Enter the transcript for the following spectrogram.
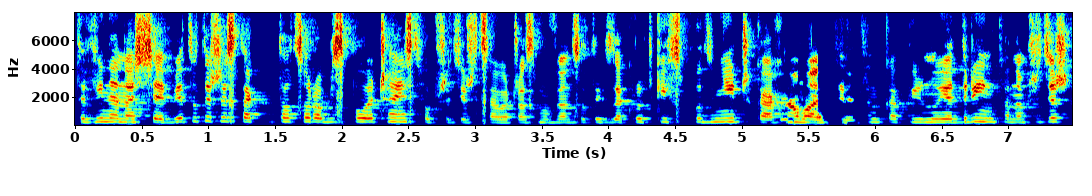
tę winę na siebie. To też jest tak, to, co robi społeczeństwo przecież cały czas, mówiąc o tych za krótkich spódniczkach. No Dziewczynka pilnuje drinka. No przecież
